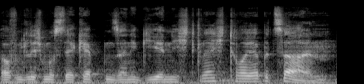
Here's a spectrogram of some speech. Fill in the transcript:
Hoffentlich muss der Captain seine Gier nicht gleich teuer bezahlen.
